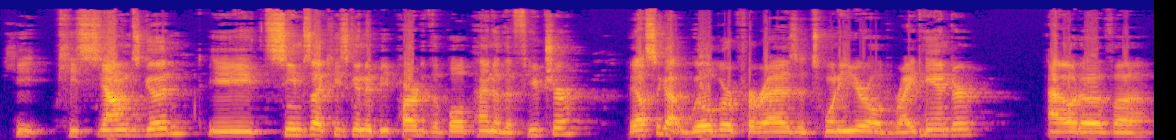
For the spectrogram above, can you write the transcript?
he, he sounds good. He seems like he's going to be part of the bullpen of the future. They also got Wilber Perez, a 20 year old right hander, out of uh,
